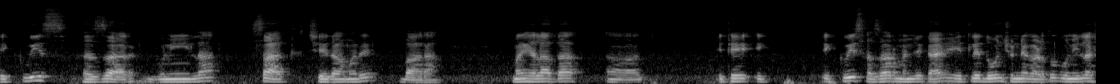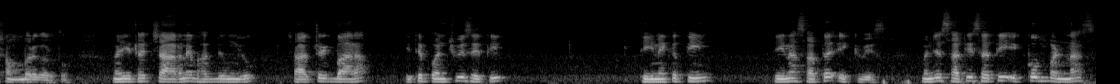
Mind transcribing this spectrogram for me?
एकवीस हजार गुणीला सात छेदामध्ये बारा. मग ह्याला आता इथे एक एकवीस हजार म्हणजे काय इथले दोन शून्य काढतो गुणीला शंभर करतो. म्हणजे इथे चारने भाग देऊन घेऊ. चार त्रिक बारा इथे पंचवीस येतील. तीन एक तीन तीन सात एकवीस. म्हणजे साती साती एकोणपन्नास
